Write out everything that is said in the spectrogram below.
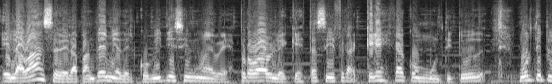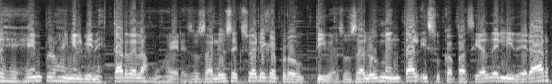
el avance de la pandemia del COVID-19 es probable que esta cifra crezca con multitud, múltiples ejemplos en el bienestar de las mujeres, su salud sexual y reproductiva, su salud mental y su capacidad de liderar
